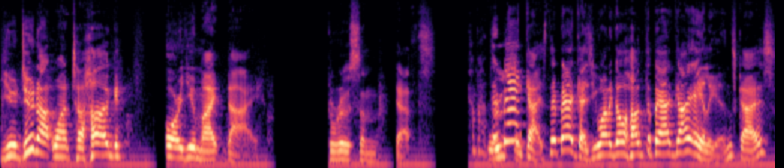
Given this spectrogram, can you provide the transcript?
you do not want to hug or you might die. Gruesome deaths. Come on, they're Gruesome. bad guys. They're bad guys. You want to go hug the bad guy aliens, guys?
